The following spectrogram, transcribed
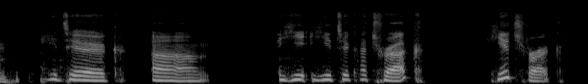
he took um he he took a truck, huge truck,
